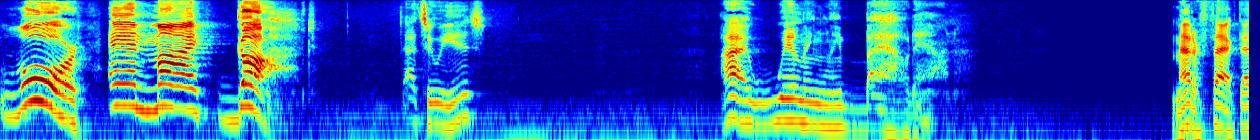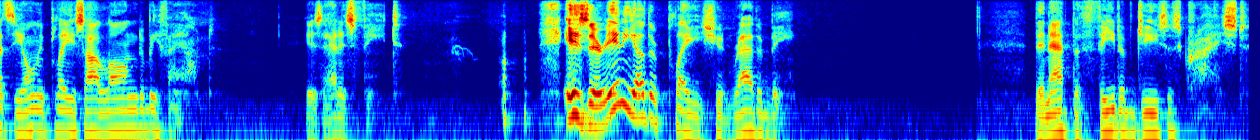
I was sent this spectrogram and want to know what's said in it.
Lord and my God. That's who He is. I willingly bow down. Matter of fact, that's the only place I long to be found, is at His feet. is there any other place you'd rather be than at the feet of Jesus Christ?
